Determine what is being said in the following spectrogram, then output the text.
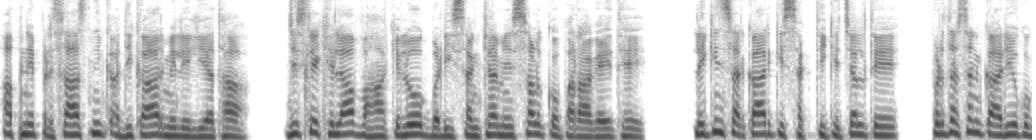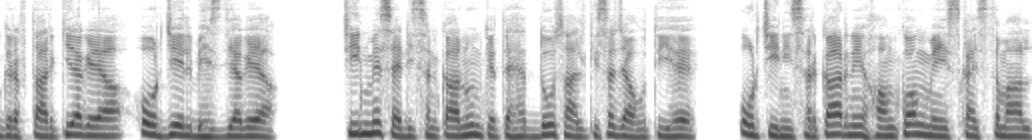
अपने प्रशासनिक अधिकार में ले लिया था, जिसके खिलाफ वहाँ के लोग बड़ी संख्या में सड़कों पर आ गए थे। लेकिन सरकार की सख्ती के चलते प्रदर्शनकारियों को गिरफ़्तार किया गया और जेल भेज दिया गया। चीन में सेडिसन कानून के तहत दो साल की सजा होती है और चीनी सरकार ने हांगकांग में इसका इस्तेमाल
